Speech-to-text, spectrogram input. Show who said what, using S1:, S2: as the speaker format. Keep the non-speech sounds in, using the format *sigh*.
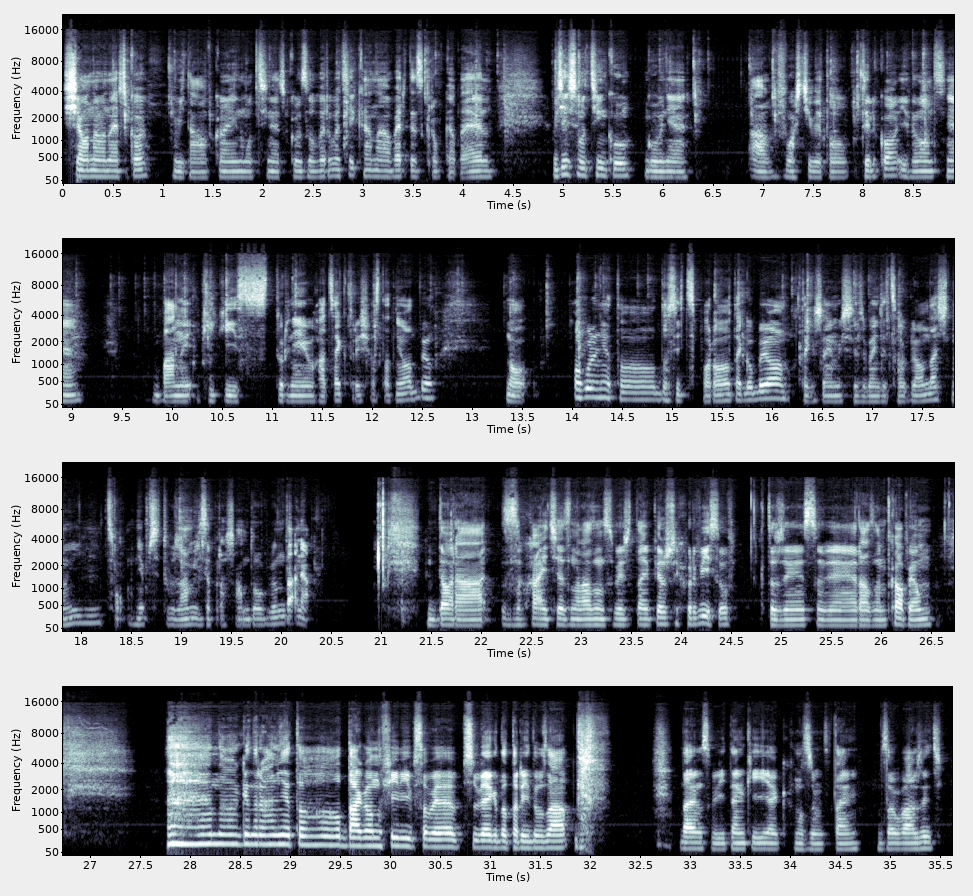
S1: Siemaneczko, witam w kolejnym odcineczku z Overwatchika na vertes.pl W dzisiejszym odcinku głównie, a właściwie to tylko i wyłącznie bany kiki z turnieju HC, który się ostatnio odbył. No, ogólnie to dosyć sporo tego było, także myślę, że będzie co oglądać. No i co, nie przedłużam i zapraszam do oglądania. Dora, słuchajcie, znalazłem sobie tutaj pierwszych urwisów, którzy sobie razem kopią. Eee, No, generalnie to Dagon Filip sobie przybiegł do Toriduza. *laughs* Dałem sobie itemki, jak możemy tutaj zauważyć.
